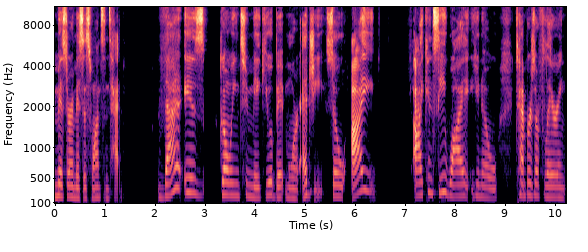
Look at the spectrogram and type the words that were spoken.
Mr. and Mrs. Swanson's head. That is going to make you a bit more edgy. So I I can see why, you know, tempers are flaring.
